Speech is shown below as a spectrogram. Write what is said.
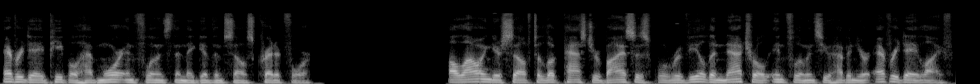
Everyday people have more influence than they give themselves credit for. Allowing yourself to look past your biases will reveal the natural influence you have in your everyday life.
